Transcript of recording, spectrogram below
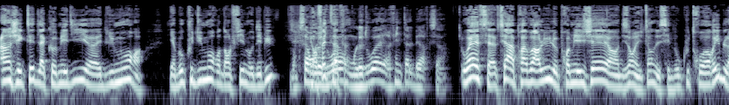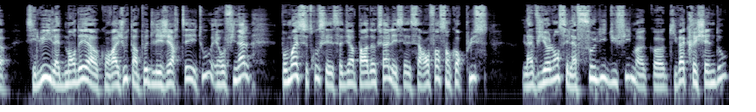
injecté de la comédie et de l'humour. Il y a beaucoup d'humour dans le film au début. Donc ça, on, en le fait, doit, ça on le doit à Irving Thalberg, ça. Ouais, c'est après avoir lu le premier jet en disant putain mais c'est beaucoup trop horrible. C'est lui, il a demandé qu'on rajoute un peu de légèreté et tout. Et au final, pour moi, je trouve ça devient paradoxal et ça renforce encore plus la violence et la folie du film euh, quoi, qui va crescendo.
